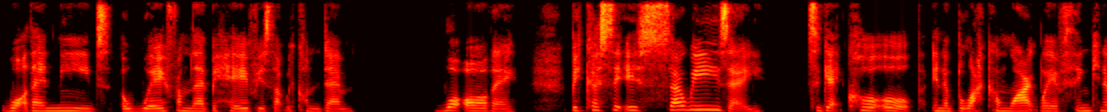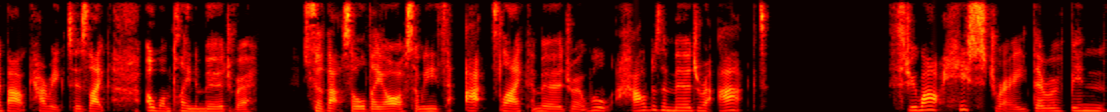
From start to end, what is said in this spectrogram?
What are their needs away from their behaviours that we condemn? What are they? Because it is so easy to get caught up in a black and white way of thinking about characters like, oh, I'm playing a murderer. So that's all they are. So we need to act like a murderer. Well, how does a murderer act? Throughout history, there have been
